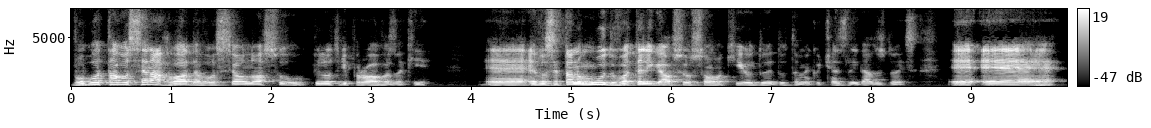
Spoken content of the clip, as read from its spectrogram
vou botar você na roda, você é o nosso piloto de provas aqui. É, você está no mudo, vou até ligar o seu som aqui, o do Edu também, que eu tinha desligado os dois. É, é,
